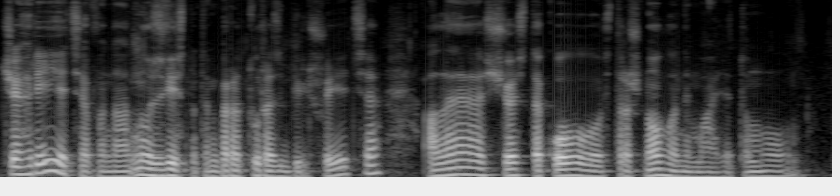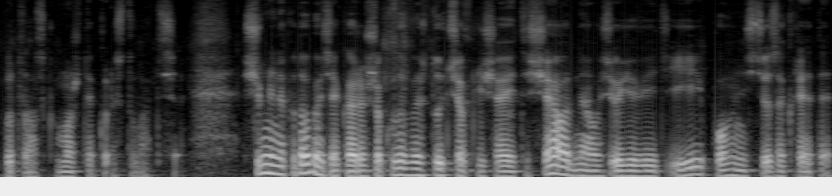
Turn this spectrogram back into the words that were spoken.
чи гріється вона? Ну, звісно, температура збільшується, але щось такого страшного немає. Тому, будь ласка, можете користуватися. Що мені не подобається, я кажу, що коли ви тут ще включаєте ще одне, ось уявіть, і повністю закрите.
